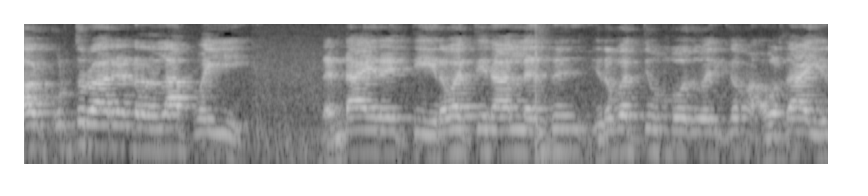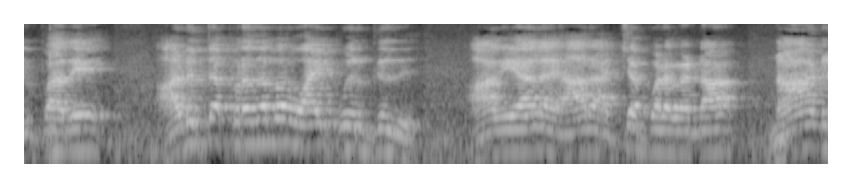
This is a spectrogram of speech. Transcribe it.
அவர் கொடுத்துருவாருன்றதெல்லாம் போய். ரெண்டாயிரத்தி இருபத்தி நாலுல இருந்து இருபத்தி ஒன்பது வரைக்கும் அவர் தான் இருப்பாரு. அடுத்த பிரதமர் வாய்ப்பு இருக்குது. ஆகையால் யாரும் அச்சப்பட வேண்டாம். நாடு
